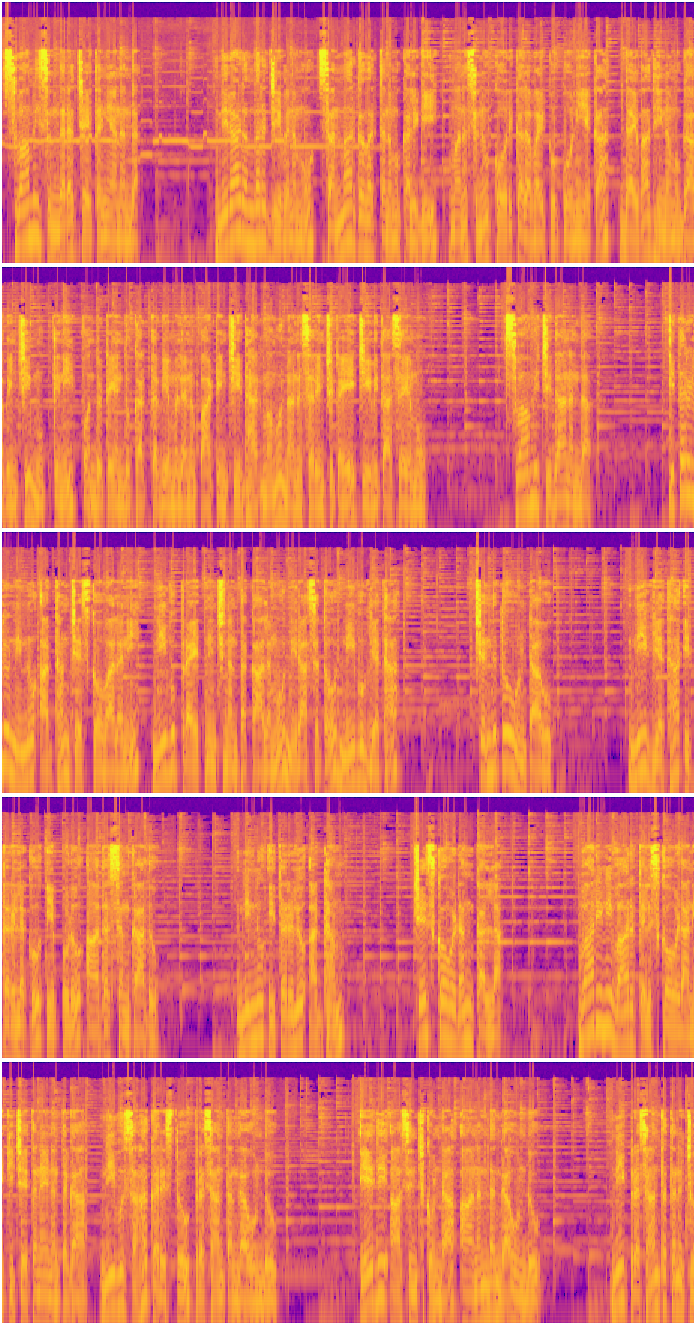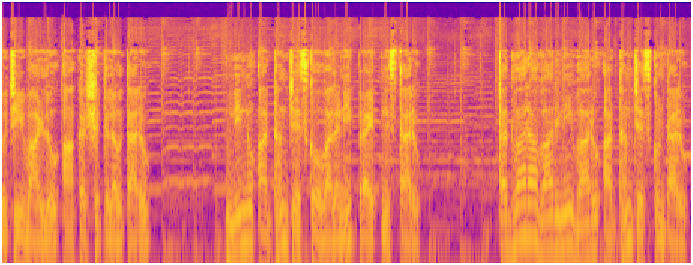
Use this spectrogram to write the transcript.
స్వామి సుందర చైతన్యానంద. నిరాడంబర జీవనము సన్మార్గవర్తనము కలిగి మనసును కోరికల వైపు పోనీయక దైవాధీనము గావించి ముక్తిని పొందుటయందు కర్తవ్యములను పాటించి ధర్మము అనుసరించుటయే జీవితాశయము. స్వామి చిదానంద. ఇతరులు నిన్ను అర్థం చేసుకోవాలని నీవు ప్రయత్నించినంత కాలము నిరాశతో నీవు వ్యథ చెందుతూ ఉంటావు. నీ వ్యథ ఇతరులకు ఎప్పుడూ ఆదర్శం కాదు. నిన్ను ఇతరులు అర్థం చేసుకోవడం కల్లా. వారిని వారు తెలుసుకోవడానికి చేతనైనంతగా నీవు సహకరిస్తూ ప్రశాంతంగా ఉండు. ఏది ఆశించకుండా ఆనందంగా ఉండు. నీ ప్రశాంతతను చూచి వాళ్ళు ఆకర్షితులవుతారు. నిన్ను అర్థం చేసుకోవాలని ప్రయత్నిస్తారు. తద్వారా వారిని వారు అర్థం చేసుకుంటారు.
